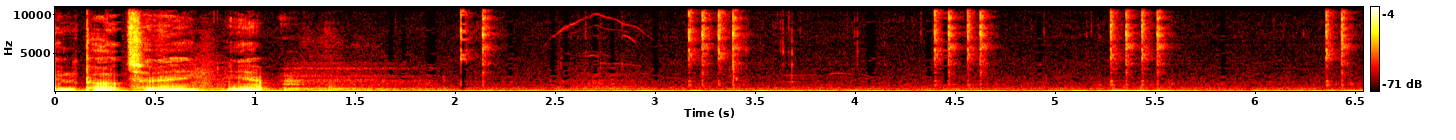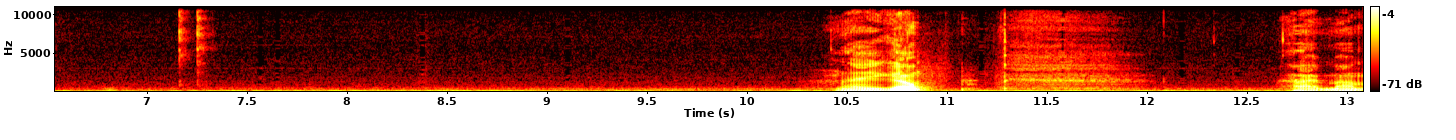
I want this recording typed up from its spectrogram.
Import terrain eh? yep. There you go. Height map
